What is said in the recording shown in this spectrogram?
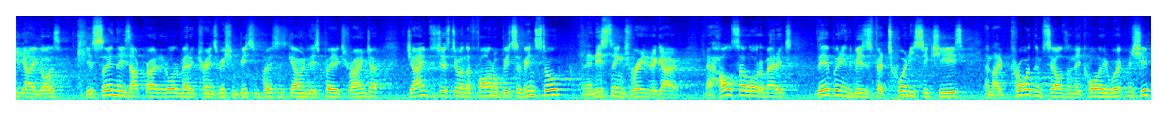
You go, guys. You've seen these upgraded automatic transmission bits and pieces go into this PX Ranger. James is just doing the final bits of install, and then this thing's ready to go. Now, Wholesale Automatics, they've been in the business for 26 years, and they pride themselves on their quality workmanship,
